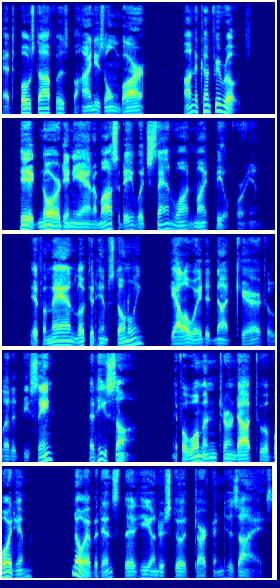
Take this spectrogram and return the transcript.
at the post office, behind his own bar, on the country roads. He ignored any animosity which San Juan might feel for him. If a man looked at him stonily, Galloway did not care to let it be seen that he saw. If a woman turned out to avoid him, no evidence that he understood darkened his eyes.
